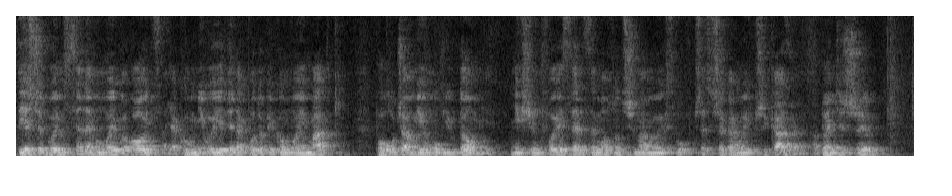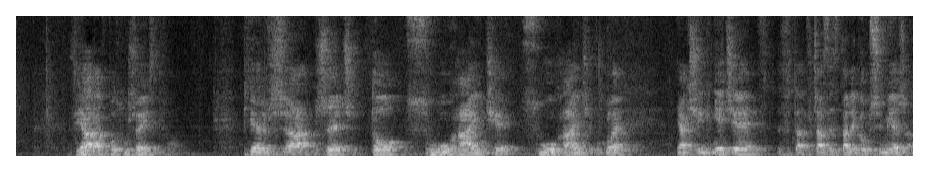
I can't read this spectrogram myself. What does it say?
Gdy jeszcze byłem synem mojego ojca, jako miły jedynak pod opieką mojej matki, pouczał mnie, mówił do mnie, niech się Twoje serce mocno trzyma moich słów, przestrzega moich przykazań, a będziesz żył. Wiara w posłuszeństwo. Pierwsza rzecz to słuchajcie, słuchajcie. W ogóle jak sięgniecie w, ta, w czasy Starego Przymierza,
